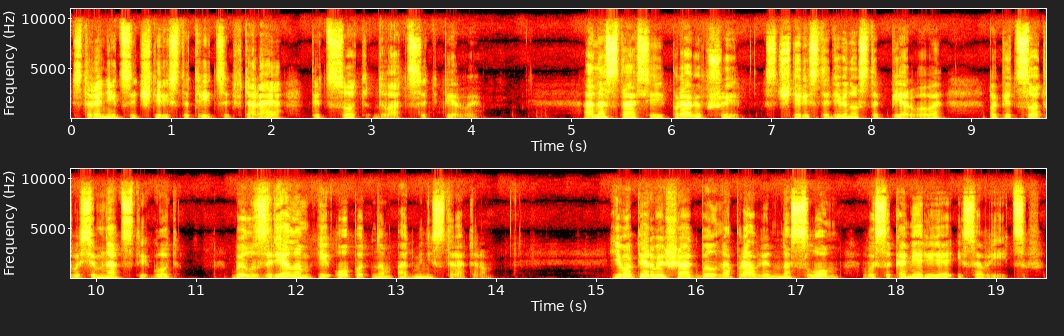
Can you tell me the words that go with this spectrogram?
страницы 432-521. Анастасий, правивший с 491 по 518 год, был зрелым и опытным администратором. Его первый шаг был направлен на слом высокомерия и саврийцев.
